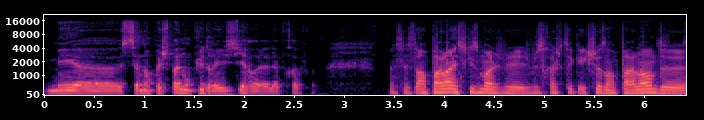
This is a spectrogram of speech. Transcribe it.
mais euh, ça n'empêche pas non plus de réussir euh, la preuve. En parlant, excuse-moi, je vais, juste rajouter quelque chose. En parlant de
